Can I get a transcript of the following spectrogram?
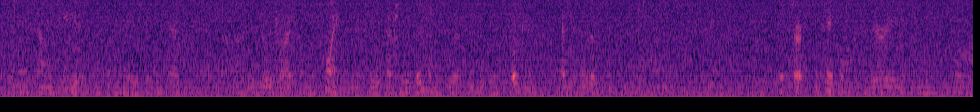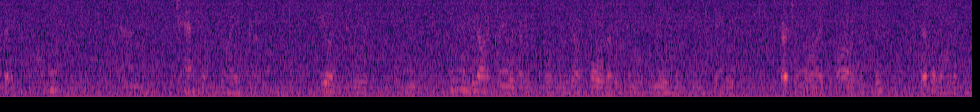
it, it may sound tedious in some ways, and yet uh, it really drives home the point. And if you actually listen to that sutta being spoken, as it would have been the time, it starts to take on a very um, melodic, almost, and chanting-like uh, feeling you don't agree with every single view, you don't hold every single view that's being stated, you start to realize, oh, this, this, there's a lot of them.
